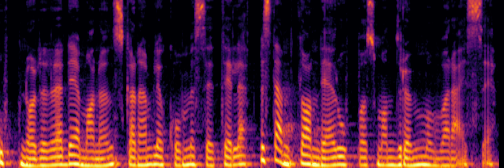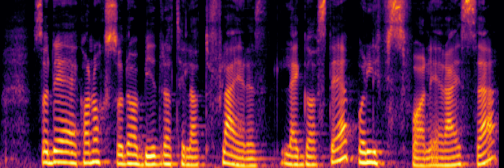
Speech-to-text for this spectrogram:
oppnådde det det man ønska, nemlig å komme seg til et bestemt land i Europa som man drømmer om å reise i. Så det kan også da bidra til at flere legger av sted på livsfarlige reiser,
